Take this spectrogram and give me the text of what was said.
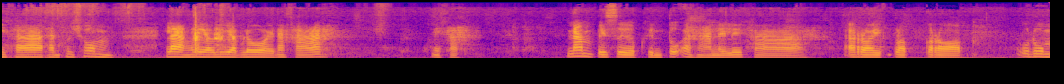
ี่ค่ะท่านผู้ชมล้างแล้วเรียบร้อยนะคะ นี่ค่ะนำไปเสิร์ฟขึ้นโต๊ะอาหารเลยเลยค่ะ อร่อยกรอบกรอบๆอุดม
